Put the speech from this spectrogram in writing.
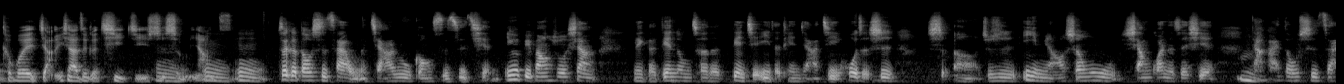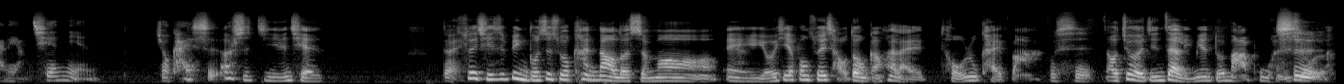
可不可以讲一下这个契机是什么样子？嗯，嗯，嗯，这个都是在我们加入公司之前，因为比方说像。那个电动车的电解液的添加剂，或者是是呃，就是疫苗生物相关的这些，嗯、大概都是在两千年就开始了，二十几年前。对，所以其实并不是说看到了什么，哎，有一些风吹草动，赶快来投入开发，不是，早就已经在里面蹲马步很久了。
